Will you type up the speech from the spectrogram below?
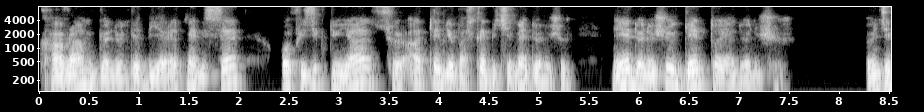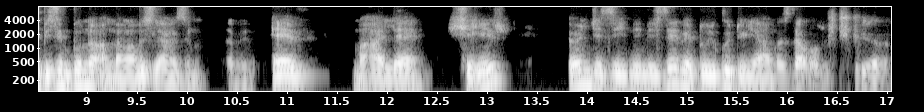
kavram gönülde bir yer etmemişse o fizik dünya süratle bir başka biçime dönüşür. Neye dönüşür? Gettoya dönüşür. Önce bizim bunu anlamamız lazım. Tabii. Ev, mahalle, şehir önce zihnimizde ve duygu dünyamızda oluşuyor.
